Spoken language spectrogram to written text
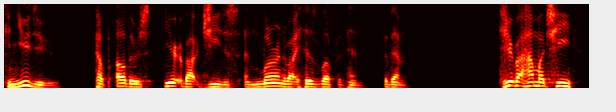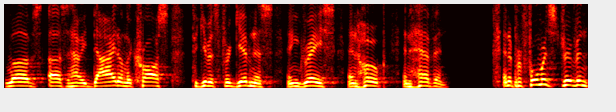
can you do to help others hear about Jesus and learn about his love for, him, for them? To hear about how much he loves us and how he died on the cross to give us forgiveness and grace and hope and heaven. In a performance driven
